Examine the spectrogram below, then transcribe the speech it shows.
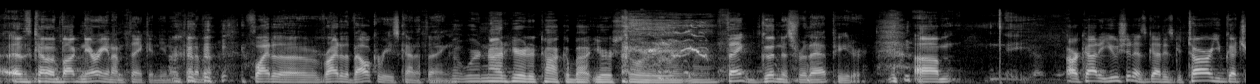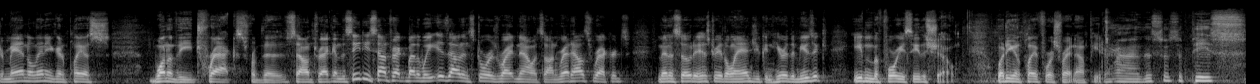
It's kind of Wagnerian, I'm thinking, you know, kind of a flight of the ride of the Valkyries kind of thing. But we're not here to talk about your story right now. Thank goodness for that, Peter. Um, Arkady Yushin has got his guitar. You've got your mandolin. You're going to play us one of the tracks from the soundtrack. And the CD soundtrack, by the way, is out in stores right now. It's on Red House Records, Minnesota History of the Land. You can hear the music even before you see the show. What are you going to play for us right now, Peter? Uh, this was a piece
